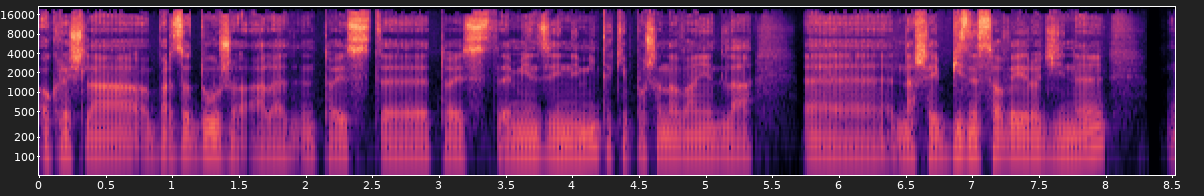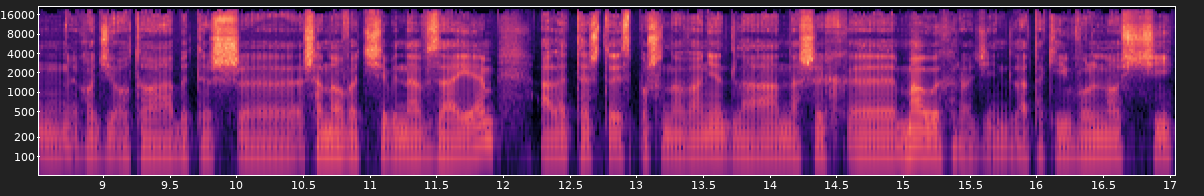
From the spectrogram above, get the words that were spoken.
określa bardzo dużo, ale to jest, to jest między innymi takie poszanowanie dla naszej biznesowej rodziny, mm, Chodzi o to, aby też szanować siebie nawzajem, ale też to jest poszanowanie dla naszych małych rodzin, dla takiej wolności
